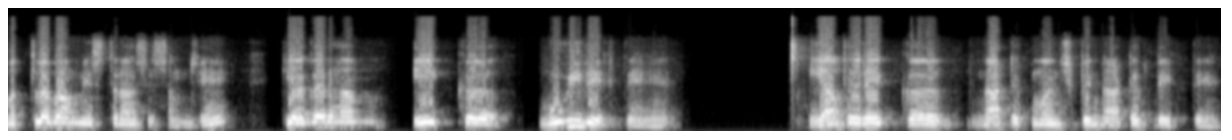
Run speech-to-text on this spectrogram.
मतलब हम इस तरह से समझें कि अगर हम एक मूवी देखते हैं या फिर एक नाटक मंच पे नाटक देखते हैं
